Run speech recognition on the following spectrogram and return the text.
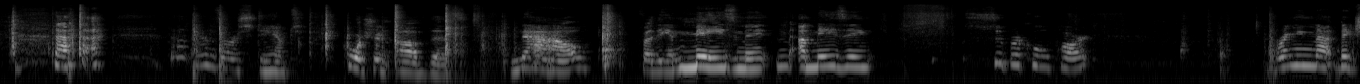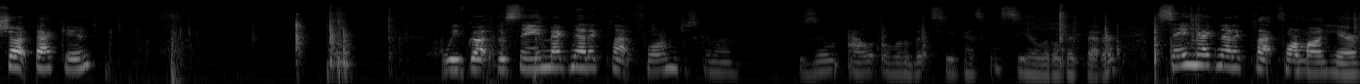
that ends our stamped portion of this. Now, for the amazement, amazing, super cool part, bringing that big shot back in. We've got the same magnetic platform. Just gonna zoom out a little bit so you guys can see a little bit better. Same magnetic platform on here.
